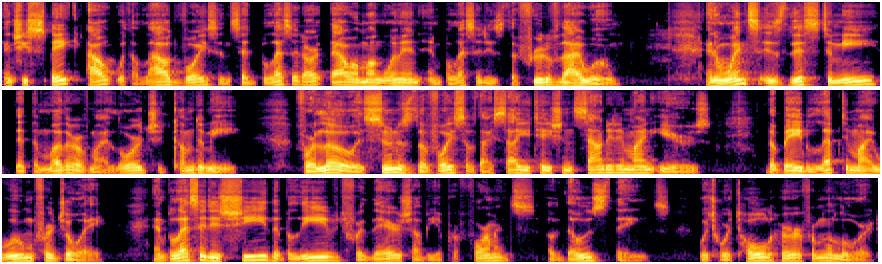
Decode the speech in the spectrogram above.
And she spake out with a loud voice and said, Blessed art thou among women, and blessed is the fruit of thy womb. And whence is this to me that the mother of my Lord should come to me? For lo, as soon as the voice of thy salutation sounded in mine ears, the babe leapt in my womb for joy. And blessed is she that believed, for there shall be a performance of those things which were told her from the Lord.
